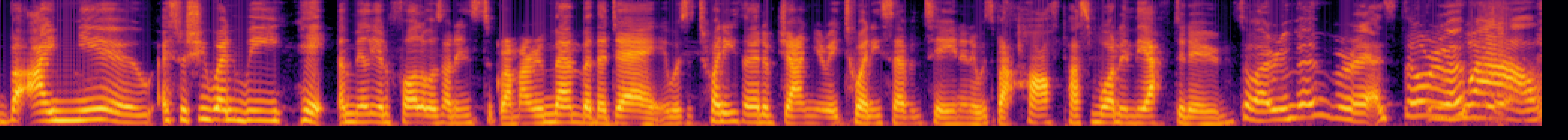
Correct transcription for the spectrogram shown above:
But I knew, especially when we hit a million followers on Instagram, I remember the day. It was the 23rd of January, 2017, and it was about half past one in the afternoon. So I remember it. I still remember Wow.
